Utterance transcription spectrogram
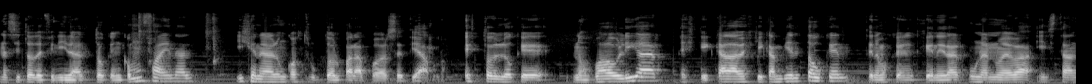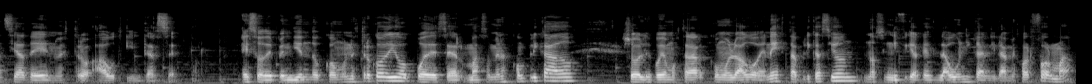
necesito definir al token como final y generar un constructor para poder setearlo. Esto lo que nos va a obligar es que cada vez que cambie el token tenemos que generar una nueva instancia de nuestro out interceptor. Eso dependiendo cómo nuestro código puede ser más o menos complicado. Yo les voy a mostrar cómo lo hago en esta aplicación. No significa que es la única ni la mejor forma,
